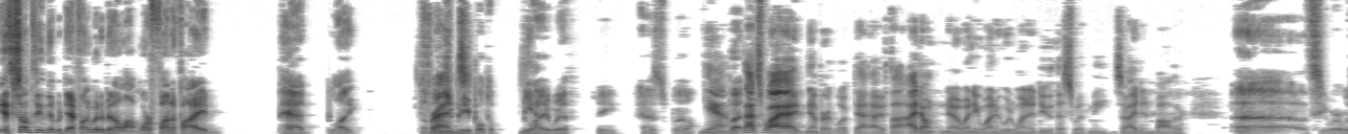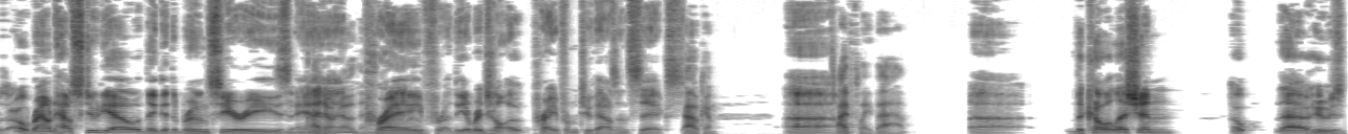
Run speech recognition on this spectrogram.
it's something that would definitely would have been a lot more fun if I had like a bunch Friends? of people to Yeah. play with me as well. Yeah, But- that's why I never looked at. I thought I don't know anyone who would want to do this with me, so I didn't bother. Uh, let's see where was oh Roundhouse Studio. They did the Rune series Mm, and I don't know them Prey very well. for the original Prey from 2006. Okay, Uh, I've played that. uh, the Coalition. Oh, uh, who's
